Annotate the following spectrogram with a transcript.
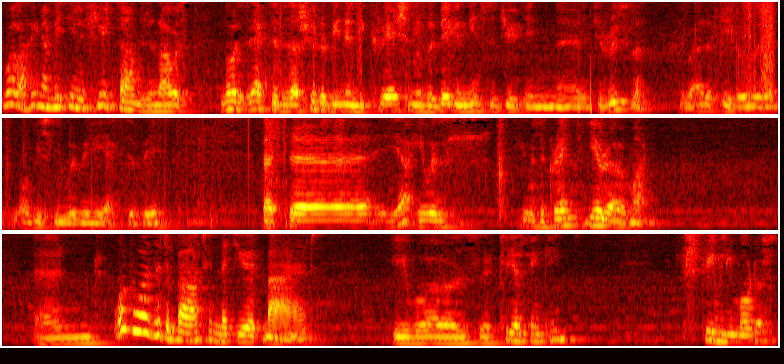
Well, I think I met him a few times, and I was not as active as I should have been in the creation of the Begin Institute in uh, Jerusalem. There were other people that obviously were very active there. But uh, yeah, he was he was a great hero of mine. And What was it about him that you admired? he was uh, clear thinking, extremely modest,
